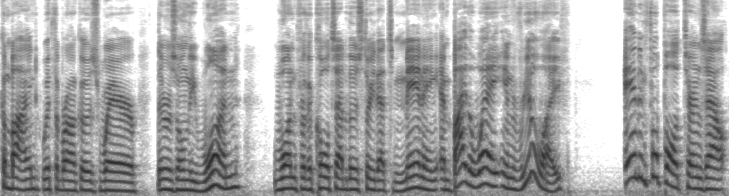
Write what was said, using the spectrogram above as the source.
combined with the Broncos, where there was only one. One for the Colts out of those three, that's Manning. And by the way, in real life, and in football, it turns out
